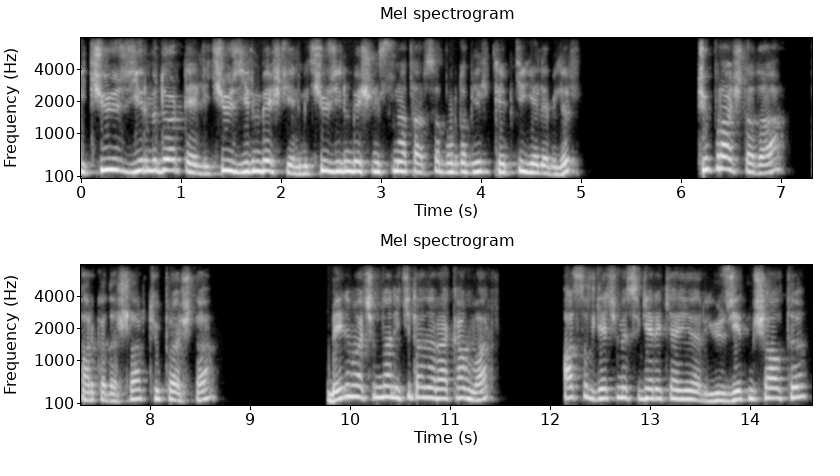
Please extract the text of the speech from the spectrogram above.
224.50, 225 diyelim. 225'in üstüne atarsa burada bir tepki gelebilir. Tüpraş'ta da arkadaşlar Tüpraş'ta benim açımdan iki tane rakam var. Asıl geçmesi gereken yer 176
